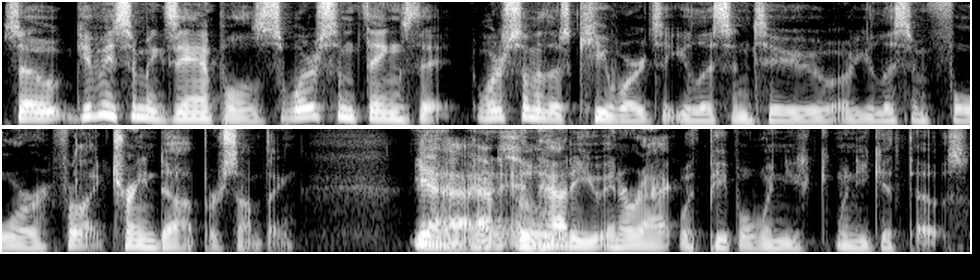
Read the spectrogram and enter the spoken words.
So give me some examples. What are some things that, what are some of those keywords that you listen to or you listen for, for like trained up or something? Yeah, and, absolutely. And how do you interact with people when you when you get those?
